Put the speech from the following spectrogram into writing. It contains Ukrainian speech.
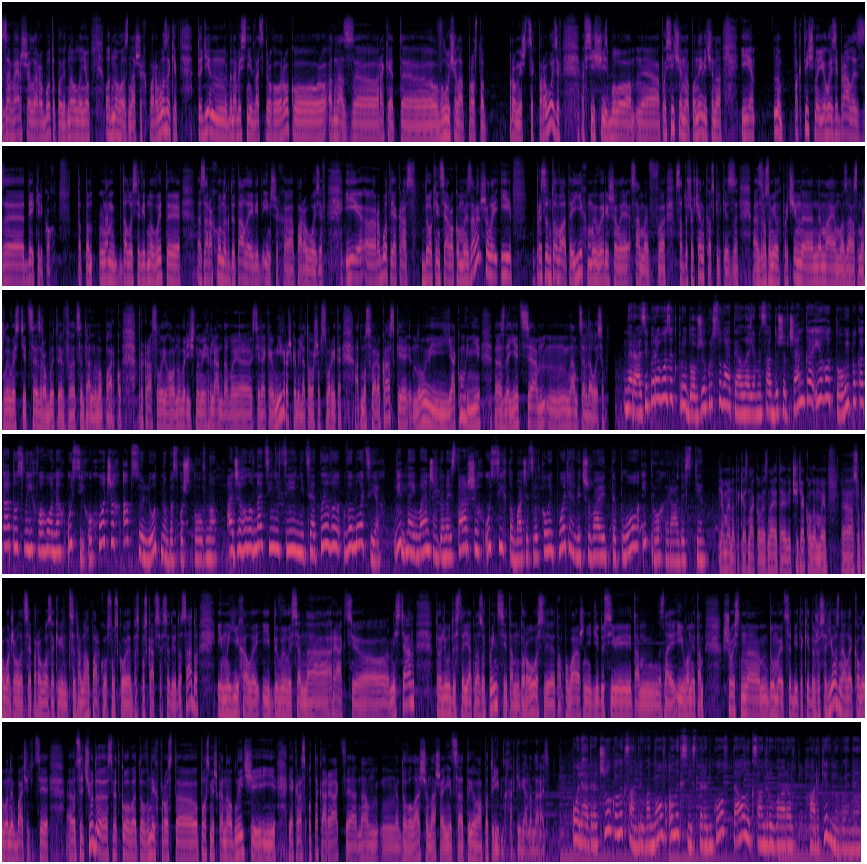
завершили роботу по відновленню одного з наших паровозиків. Тоді навесні 22-го року одна з е, ракет е, влучила просто. Проміж цих паровозів всі шість було е, посічено, понивічено, і ну фактично його зібрали з е, декількох. Тобто нам вдалося відновити за рахунок деталей від інших е, паровозів. І е, роботу якраз до кінця року ми завершили, і презентувати їх ми вирішили саме в саду Шевченка, оскільки з зрозумілих причин не маємо зараз можливості це зробити в центральному парку. Прикрасили його новорічними гірляндами, всілякими іграшками для того, щоб створити атмосферу казки. Ну і як мені здається, нам це вдалося. Наразі перевозик продовжує курсувати алеями саду Шевченка і готовий покатати у своїх вагонах усіх охочих абсолютно безкоштовно. Адже головна цінність цієї ініціативи в емоціях. Від найменших до найстарших, усі, хто бачить святковий потяг, відчувають тепло і трохи радості. Для мене таке знакове, знаєте, відчуття, коли ми е, супроводжували цей паровозик від центрального парку Сумської, спускався сюди до саду, і ми їхали і дивилися на реакцію е, містян. То люди стоять на зупинці, там дорослі, там поважні дідусі, там не знаю, і вони там щось думають собі таке дуже серйозне. Але коли вони бачать це, е, це чудо святкове, то в них просто посмішка на обличчі, і якраз от така реакція нам довела, що наша ініціатива потрібна харків'янам наразі. Ольга Драчук, Олександр Іванов, Олексій Стеренков та Олександр Уваров. Харків новини.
